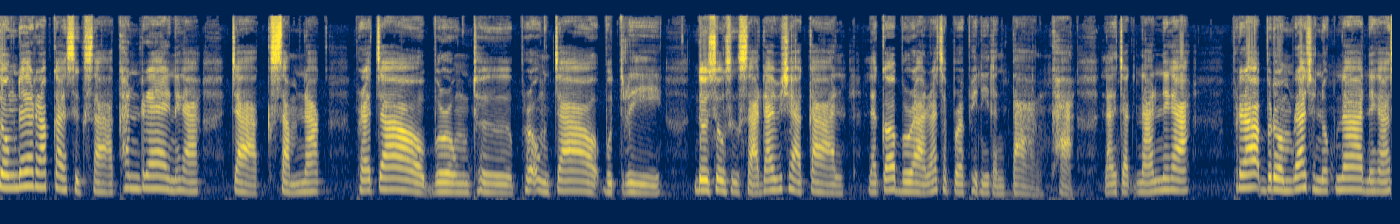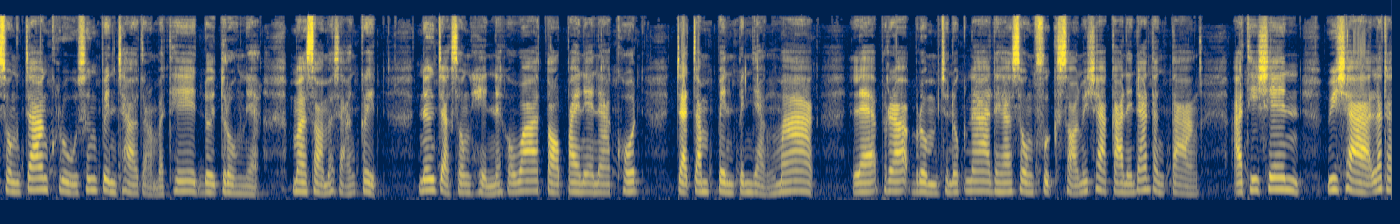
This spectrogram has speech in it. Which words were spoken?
ทรงได้รับการศึกษาขั้นแรกนะคะจากสำนักพระเจ้าบรงเธอ พระองค์เจ้าบุตรี โดยทรงศึกษาด้านวิชาการ และก็โบราณราชประเพณีต่างๆ ค่ะ หลังจากนั้นนะคะพระบรมราชนกนาถนะคะทรงจ้างครูซึ่งเป็นชาวต่างประเทศโดยตรงเนี่ยมาสอนภาษาอังกฤษ เนื่องจากทรงเห็นนะคะว่าต่อไปในอนาคตจะจำเป็นเป็นอย่างมาก และพระบรมชนกนาถนะคะทรงฝึกสอนวิชาการในด้านต่างๆ อาทิเช่น วิชารัฐ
